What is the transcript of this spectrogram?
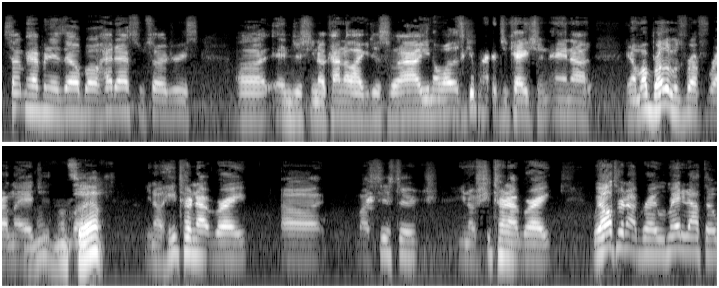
Something happened to his elbow. Had to have some surgeries, uh, and just you know, kind of like just ah, you know what? Let's get my education. And uh, you know, my brother was rough around the edges. That's but, it. You know, he turned out great. Uh, my sister, you know, she turned out great. We all turned out great. We made it out the.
